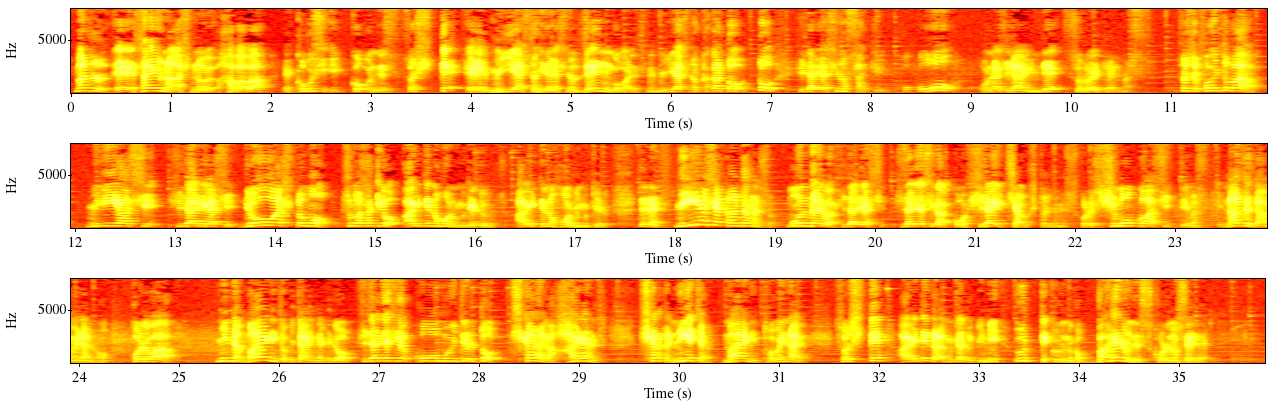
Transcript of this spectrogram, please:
まず、えー、左右の足の幅は、えー、拳1個分です。そして、えー、右足と左足の前後はですね、右足のかかとと左足の先、ここを同じラインで揃えてやります。そしてポイントは、右足、左足、両足ともつま先を相手の方に向けるんです。相手の方に向ける。でね、右足は簡単なんですよ。問題は左足。左足がこう開いちゃう人いるんです。これ種目足って言います。なぜダメなの？これは、みんな前に飛びたいんだけど、左足がこう向いてると力が入らないんです。力が逃げちゃう。前に飛べない。そして相手から見た時に打ってくるのがバレるんです。これのせいで。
